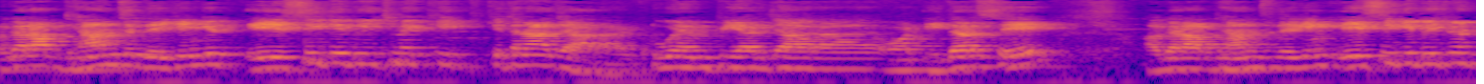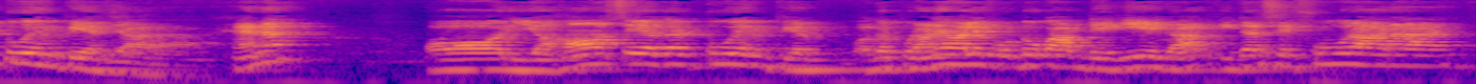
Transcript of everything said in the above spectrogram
अगर आप ध्यान से देखेंगे तो एसी के बीच में कि, कितना जा रहा है? टू एम्पियर जा रहा है। और इधर से अगर आप ध्यान से देखेंगे एसी के बीच में टू एम्पियर जा रहा है ना? और यहाँ से अगर टू एम्पियर अगर पुराने वाले फ़ोटो को आप देखिएगा, इधर से फोर आ रहा है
